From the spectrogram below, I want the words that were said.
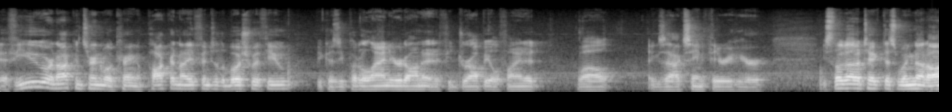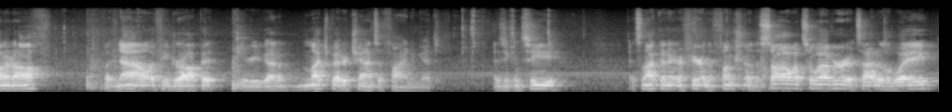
if you are not concerned about carrying a pocket knife into the bush with you because you put a lanyard on it, and if you drop it you'll find it, well, exact same theory here. You still got to take this wing nut on and off, but now if you drop it, you've got a much better chance of finding it. As you can see, it's not going to interfere in the function of the saw whatsoever, it's out of the way.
